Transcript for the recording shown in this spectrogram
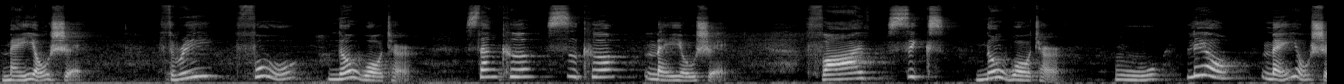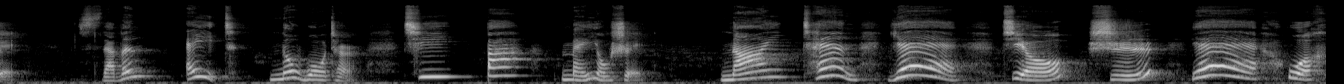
没有水。Three, four, no water. 三颗，四颗，没有水。Five, six, no water. 五，六，没有水。Seven, eight No water，七八没有水，nine ten. Yeah，九十。Yeah，我喝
